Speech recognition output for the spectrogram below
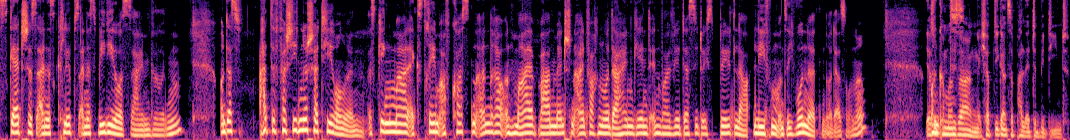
Sketches, eines Clips, eines Videos sein würden. Und das hatte verschiedene Schattierungen. Es ging mal extrem auf Kosten anderer und mal waren Menschen einfach nur dahingehend involviert, dass sie durchs Bild liefen und sich wunderten oder so, ne? Ja, so Und- kann man sagen. Ich habe die ganze Palette bedient.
